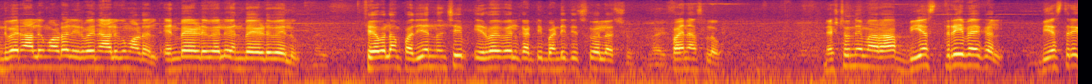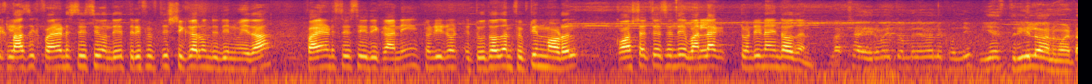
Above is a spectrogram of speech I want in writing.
ఇరవై నాలుగు మోడల్ ఇరవై నాలుగు మోడల్. ఎనభై ఏడు వేలు ఎనభై ఏడు వేలు. కేవలం పదిహేను నుంచి ఇరవై వేలు కట్టి బండి తీసుకువెళ్ళచ్చు. ఫైనాన్స్లో నెక్స్ట్ ఉంది మన BS three vehicle. BS three classic five hundred CC ఉంది త్రీ ఫిఫ్టీ స్టిక్కర్ ఉంది దీని మీద. ఫైవ్ హండ్రెడ్ సిసి ఇది కానీ twenty twenty two thousand fifteen model. Cost వచ్చేసింది one lakh twenty nine thousand లక్ష ఇరవై తొమ్మిది వేలకు ఉంది బిఎస్ త్రీలో అనమాట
